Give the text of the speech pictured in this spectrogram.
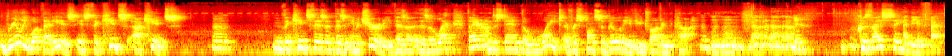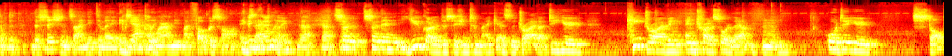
really, what that is is the kids are kids. Hmm. The kids, there's a there's an immaturity. There's a there's a lack. They don't understand the weight of responsibility of you driving the car Mhm. Yeah, yeah, yeah. because they see And the effect of the decisions I need to make. Exactly. And where I need my focus on. exactly. Exactly. Yeah, yeah. So so then you've got a decision to make as the driver. Do you keep driving and try to sort it out, mm-hmm. or do you stop?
